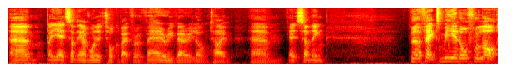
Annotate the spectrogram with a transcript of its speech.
Um, but yeah, it's something I've wanted to talk about for a very very long time. Um, it's something that affects me an awful lot.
